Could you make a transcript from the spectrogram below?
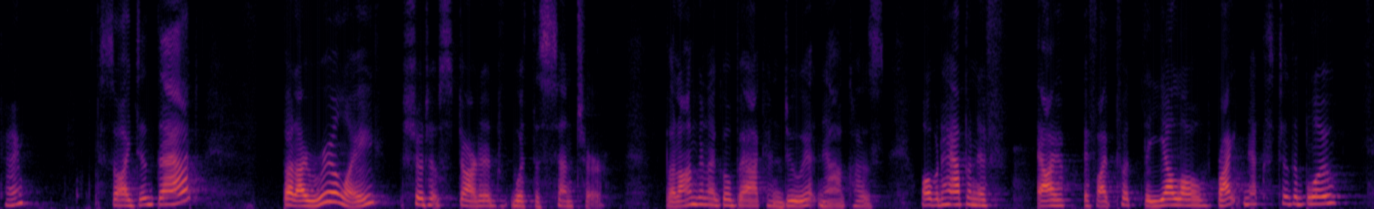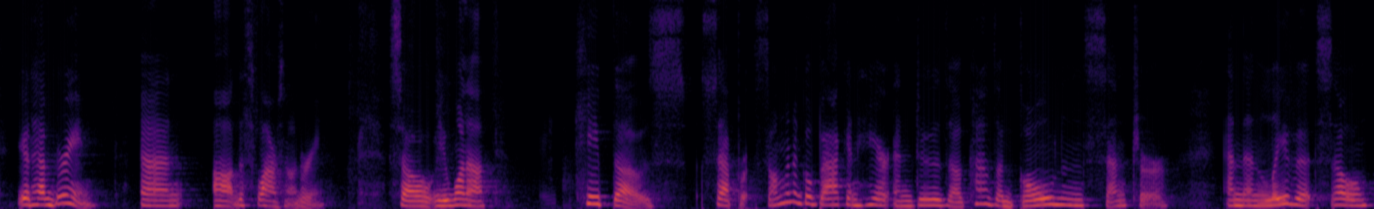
Okay, so I did that, but I really should have started with the center. But I'm going to go back and do it now because what would happen if I, if I put the yellow right next to the blue? You'd have green, and uh, this flower's not green. So you want to keep those separate. So I'm going to go back in here and do the kind of the golden center and then leave it so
